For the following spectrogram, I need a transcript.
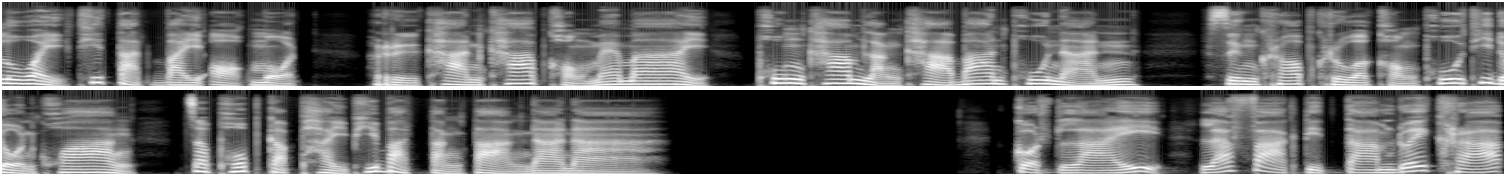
กล้วยที่ตัดใบออกหมด หรือคานคาบของแม่ไม้พุ่งข้ามหลังคาบ้านผู้นั้น ซึ่งครอบครัวของผู้ที่โดนขว้าง จะพบกับภัยพิบัติต่างๆ นานา กดไลค์และฝากติดตามด้วยครับ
